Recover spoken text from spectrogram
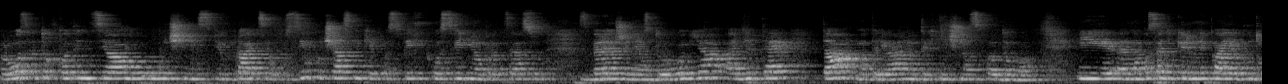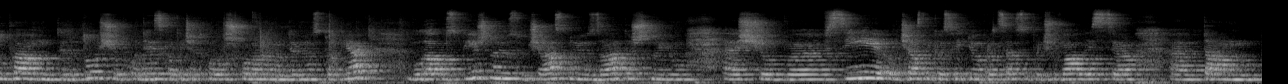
розвиток потенціалу учнів, співпраця усіх учасників освіт- освітнього процесу, збереження здоров'я е, дітей та матеріально-технічна складова. І е, на посаді керівника я буду прагнути до того, щоб Одеська початкова школа номер 95 була успішною, сучасною, затишною, е, щоб е, всі учасники освітнього процесу почувалися е, там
